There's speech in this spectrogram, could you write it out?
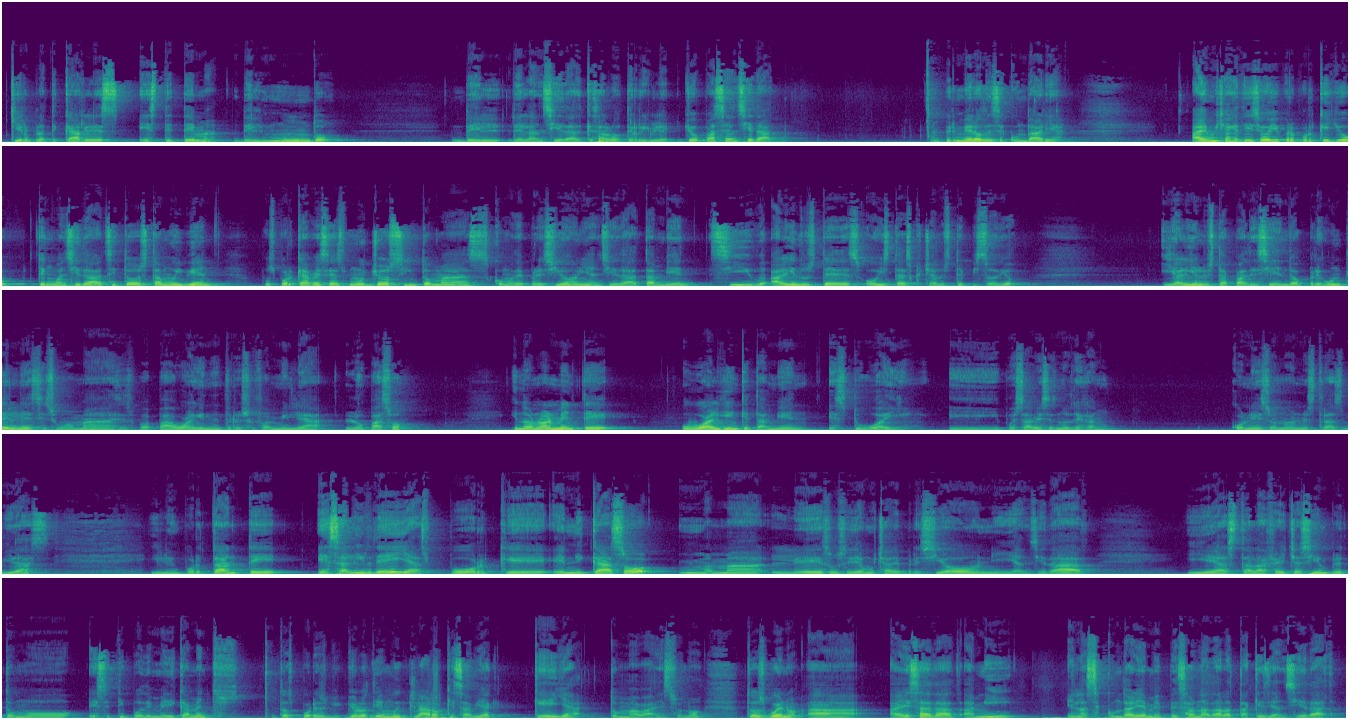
quiero platicarles este tema del mundo de la ansiedad, que es algo terrible. Yo pasé ansiedad en primero de secundaria. Hay mucha gente que dice, oye, pero ¿por qué yo tengo ansiedad si todo está muy bien? Pues porque a veces muchos síntomas como depresión y ansiedad también, si alguien de ustedes hoy está escuchando este episodio y alguien lo está padeciendo, pregúntenle si su mamá, si su papá o alguien dentro de su familia lo pasó. Y normalmente hubo alguien que también estuvo ahí y pues a veces nos dejan con eso, ¿no? En nuestras vidas. Y lo importante es salir de ellas, porque en mi caso, mi mamá le sucedía mucha depresión y ansiedad, y hasta la fecha siempre tomó ese tipo de medicamentos. Entonces, por eso yo lo tenía muy claro que sabía que ella tomaba eso, ¿no? Entonces, bueno, a, a esa edad, a mí en la secundaria me empezaron a dar ataques de ansiedad.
